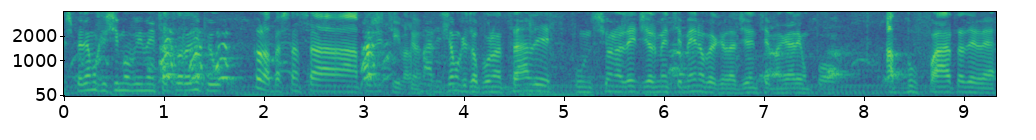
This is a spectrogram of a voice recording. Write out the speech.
Speriamo che si movimenti ancora di più, però abbastanza positiva. Ma diciamo che dopo Natale funziona leggermente meno perché la gente magari è un po' abbuffata della,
